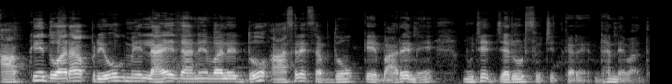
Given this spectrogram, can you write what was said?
आपके द्वारा प्रयोग में लाए जाने वाले दो आश्रय शब्दों के बारे में मुझे ज़रूर सूचित करें। धन्यवाद।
